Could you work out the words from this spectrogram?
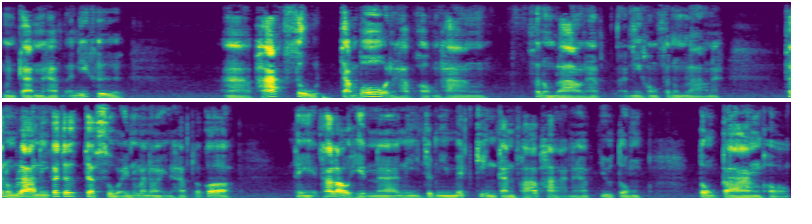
เหมือนกันนะครับ อันนี้คืออพระสูตรจัมโบ้นะครับของทางสนมลาวนะครับ อันนี้ของสนมลาวนะสนมลาวนี้ก็จะจะสวยมาหน่อยนะครับ แล้วก็นี่ถ้าเราเห็นนะอันนี้จะมีเม็ดกิ่งกันฟ้าผ่านะครับ อยู่ตรงตรงกลางของ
